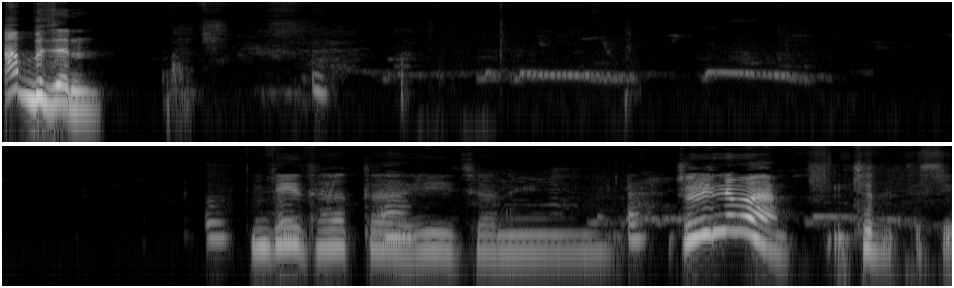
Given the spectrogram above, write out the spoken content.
আব্বাজান। বিধাতাই জানে। চুরি নেবা আচ্ছা দিতেছি।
